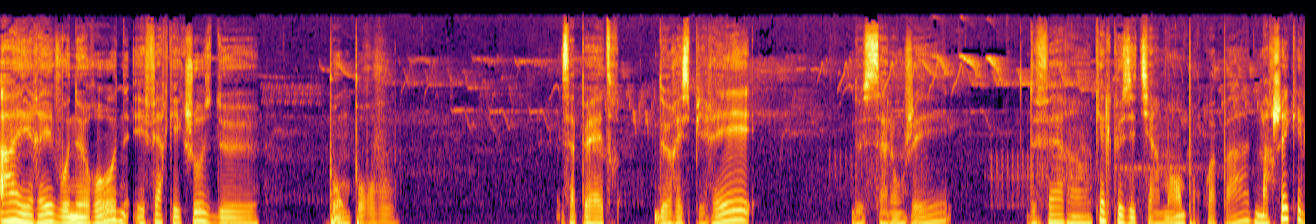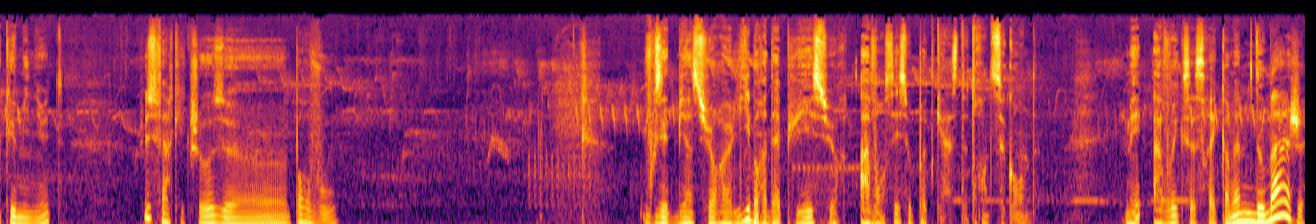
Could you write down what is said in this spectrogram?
aérer vos neurones et faire quelque chose de bon pour vous. Ça peut être de respirer, de s'allonger, de faire quelques étirements, pourquoi pas, de marcher quelques minutes, juste faire quelque chose euh, pour vous, vous êtes bien sûr libre d'appuyer sur avancer ce podcast de 30 secondes. Mais avouez que ce serait quand même dommage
